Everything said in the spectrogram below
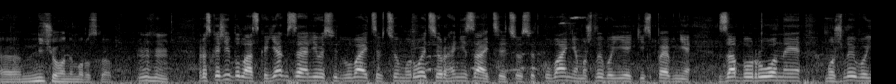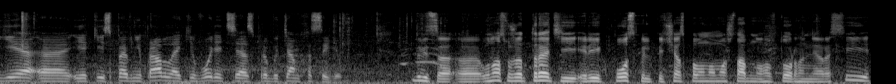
Е, Нічого не можу сказати. Угу. Розкажіть, будь ласка, як взагалі ось відбувається в цьому році організація цього святкування? Можливо, є якісь певні заборони, можливо, є е, якісь певні правила, які вводяться з прибуттям хасидів. Дивіться, е, у нас вже третій рік поспіль під час повномасштабного вторгнення Росії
